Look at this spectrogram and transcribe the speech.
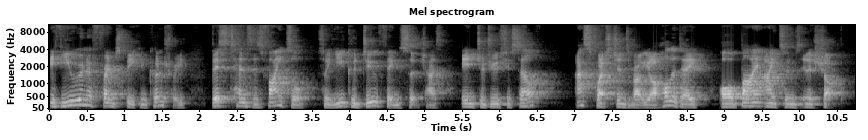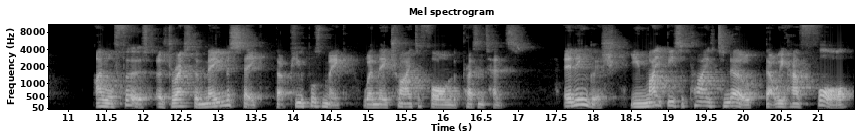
If you were in a French speaking country, this tense is vital so you could do things such as introduce yourself, ask questions about your holiday, or buy items in a shop. I will first address the main mistake that pupils make when they try to form the present tense. In English, you might be surprised to know that we have four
